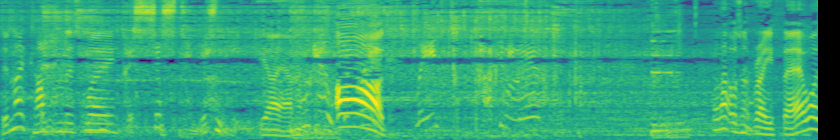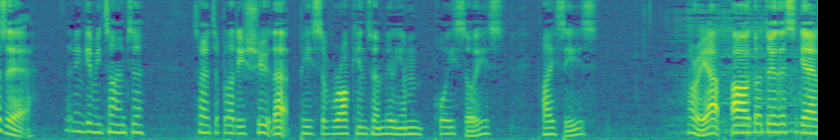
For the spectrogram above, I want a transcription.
Didn't I come from this way? Persistent, isn't he? Yeah, I am. Look out! Og! Blade, talk to me, man. Well, that wasn't very fair, was it? They didn't give me time to time to bloody shoot that piece of rock into a million Pisces. Pisces. Hurry up. Oh, I've got to do this again.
